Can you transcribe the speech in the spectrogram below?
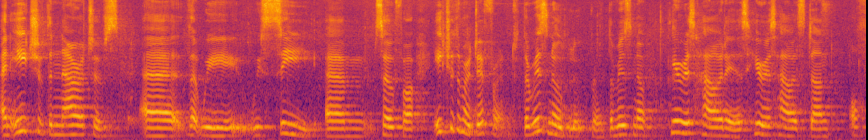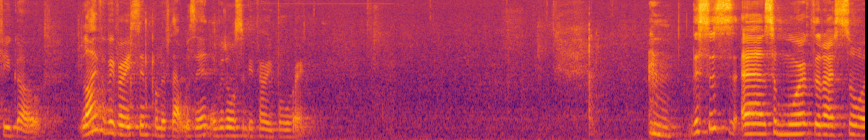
And each of the narratives uh, that we, we see um, so far, each of them are different. There is no blueprint. There is no, here is how it is, here is how it's done, off you go. Life would be very simple if that was it. It would also be very boring. this is uh, some work that I saw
